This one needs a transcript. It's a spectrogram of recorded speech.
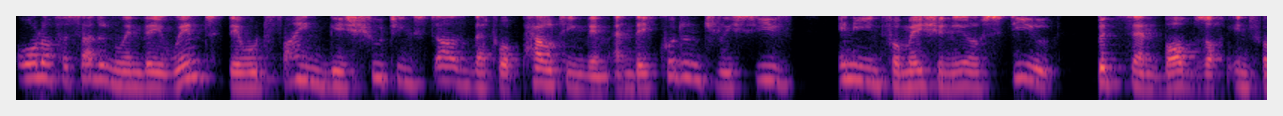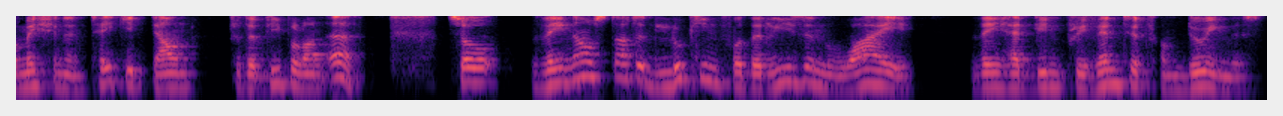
all of a sudden when they went, they would find these shooting stars that were pelting them and they couldn't receive any information, you know, steal bits and bobs of information and take it down to the people on earth. So they now started looking for the reason why they had been prevented from doing this.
